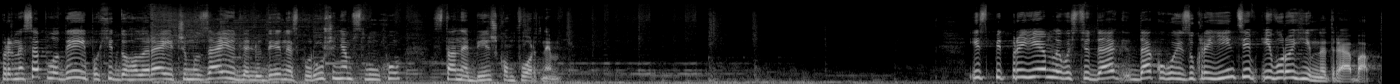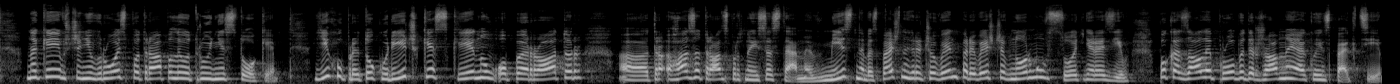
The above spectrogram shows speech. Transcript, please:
принесе плоди і похід до галереї чи музею для людини з порушенням слуху стане більш комфортним. Із підприємливостю декого із українців і ворогів не треба. На Київщині в Рось потрапили отруйні стоки. Їх у притоку річки скинув оператор е, газотранспортної системи. Вміст небезпечних речовин перевищив норму в сотні разів. Показали проби державної екоінспекції.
